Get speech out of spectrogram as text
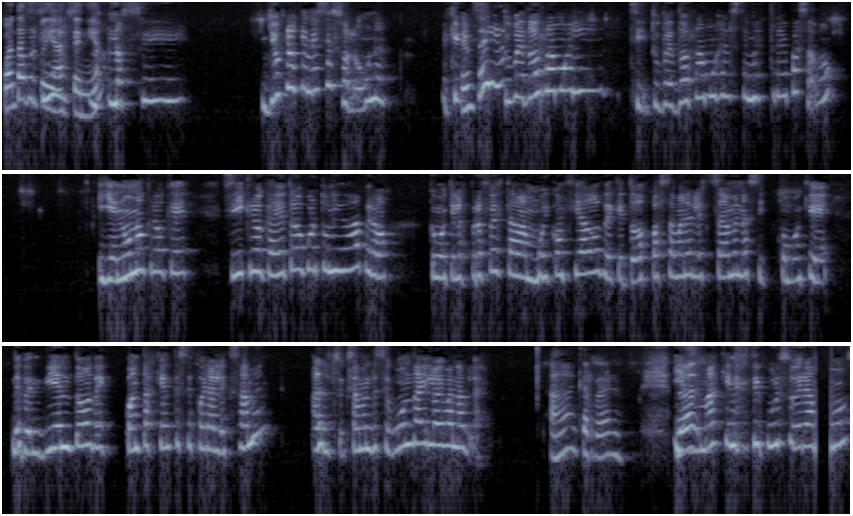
¿Cuántas oportunidades tenías? no sé. Yo creo que en ese solo una. ¿En serio? Tuve dos ramos el, sí, tuve dos ramos el semestre pasado. Y en uno creo que, sí, creo que hay otra oportunidad, pero como que los profes estaban muy confiados de que todos pasaban el examen, así como que dependiendo de cuánta gente se fuera al examen, al examen de segunda, y lo iban a hablar. Ah, qué raro. Y además que en este curso éramos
